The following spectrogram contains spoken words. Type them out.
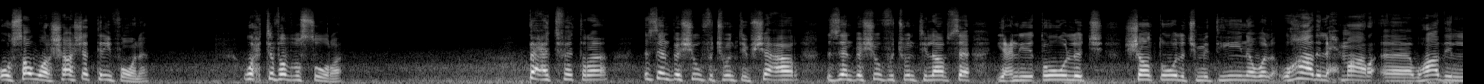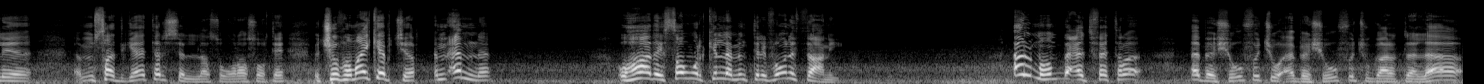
وصور شاشة تليفونه واحتفظ بالصورة. بعد فترة زين بشوفك وانت بشعر زين بشوفك وانت لابسة يعني طولك شلون طولك متينة وهذا الحمار آه وهذه اللي مصدقة ترسل له صورة صورتين تشوفه ما يكبتشر مأمنة. وهذا يصور كله من تليفون الثاني. المهم بعد فترة ابى اشوفك وابى اشوفك وقالت له لا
